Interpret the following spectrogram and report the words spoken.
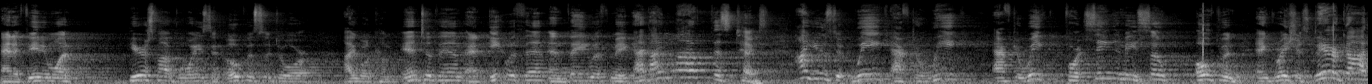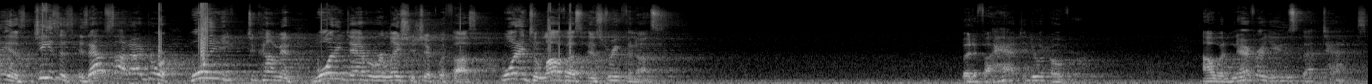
And if anyone hears my voice and opens the door, I will come into them and eat with them and they with me. And I love this text. I used it week after week after week, for it seemed to me so open and gracious. There God is. Jesus is outside our door, wanting to come in, wanting to have a relationship with us, wanting to love us and strengthen us. But if I had to do it over, I would never use that text.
